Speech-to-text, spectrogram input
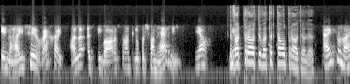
en hy sê reguit, hulle is die ware strandlopers van Harry. Ja. En wat praat hulle? Watter taal praat hulle? Hy vir my,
